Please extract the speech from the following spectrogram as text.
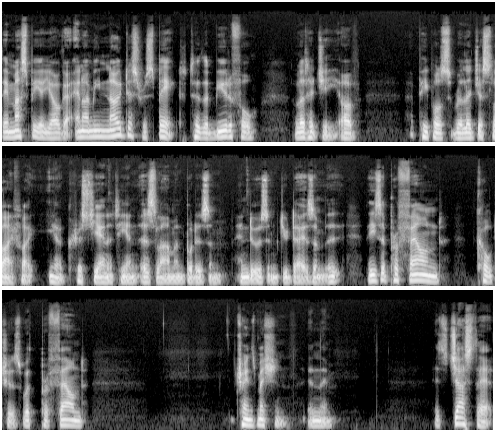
there must be a yoga. And I mean no disrespect to the beautiful liturgy of people's religious life, like, you know, Christianity and Islam and Buddhism, Hinduism, Judaism. These are profound cultures with profound transmission in them. It's just that.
